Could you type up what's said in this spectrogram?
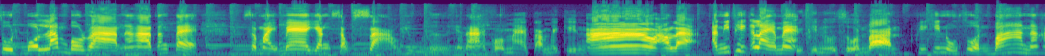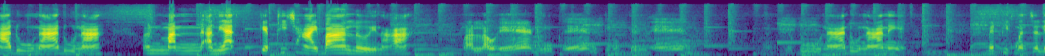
สูตรโบราณโบราณนะคะ ตั้งแต่ สมัยแม่ยังสาวๆอยู่เลยนะให้พ่อแม่ตำให้กินอ้าวเอาละอันนี้พริกอะไรอะแม่ พริกขี้หนูสวนบ้าน พริกขี้หนูสวนบ้านนะคะ ดูนะดูนะ มันมันอันเนี้ยเก็บที่ชายบ้านเลยนะคะ บ้านเราเองปลูกเองกินกินเอง เดี๋ยวดูนะดูนะนี่เม็ดพริกมันจะเ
